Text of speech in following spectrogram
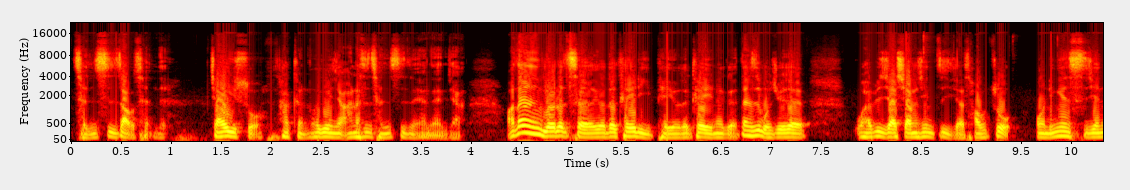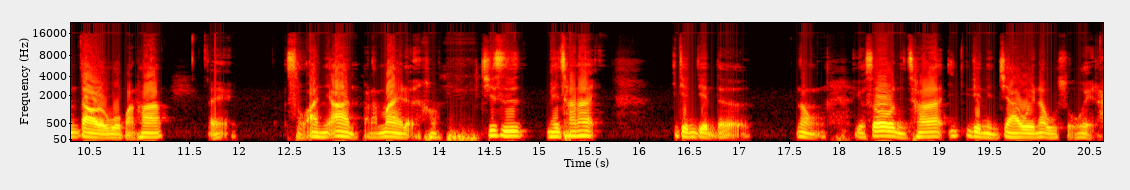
城市造成的。交易所他可能会跟你讲啊，那是城市怎样怎样讲啊。当然有的扯，有的可以理赔，有的可以那个。但是我觉得我还比较相信自己的操作。我宁愿时间到了，我把它哎手按一按，把它卖了哈。其实没差那一点点的。那种有时候你差一一点点价位，那无所谓啦。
